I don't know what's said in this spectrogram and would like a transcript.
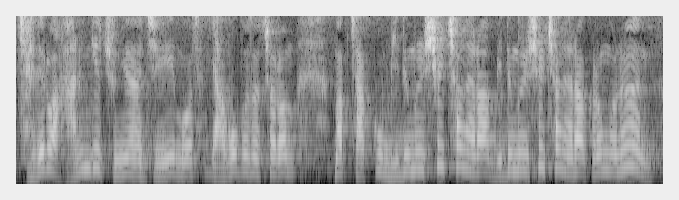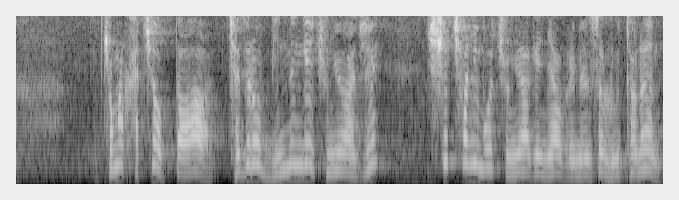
제대로 아는 게 중요하지. 뭐 야고보서처럼 막 자꾸 믿음을 실천해라, 믿음을 실천해라 그런 거는 정말 가치 없다. 제대로 믿는 게 중요하지. 실천이 뭐 중요하겠냐 그러면서 루터는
